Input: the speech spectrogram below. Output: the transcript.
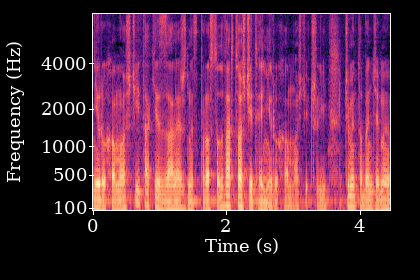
nieruchomości i tak jest zależny wprost od wartości tej nieruchomości, czyli czy my to będziemy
